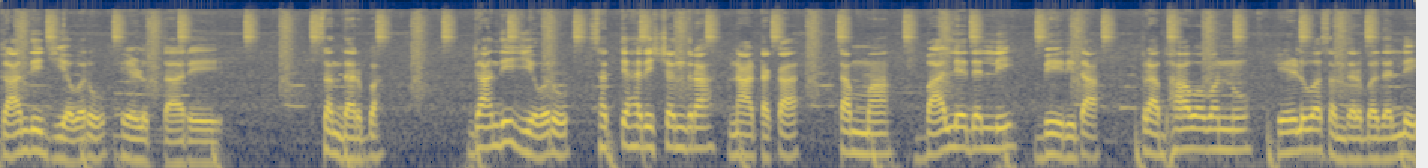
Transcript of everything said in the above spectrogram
ಗಾಂಧೀಜಿಯವರು ಹೇಳುತ್ತಾರೆ. ಸಂದರ್ಭ. ಗಾಂಧೀಜಿಯವರು ಸತ್ಯ ಹರಿಶ್ಚಂದ್ರ ನಾಟಕ ತಮ್ಮ ಬಾಲ್ಯದಲ್ಲಿ ಬೀರಿದ ಪ್ರಭಾವವನ್ನು ಹೇಳುವ ಸಂದರ್ಭದಲ್ಲಿ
